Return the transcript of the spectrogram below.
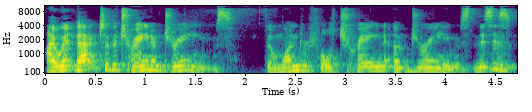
I went back to the Train of Dreams, the wonderful Train of Dreams. This is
